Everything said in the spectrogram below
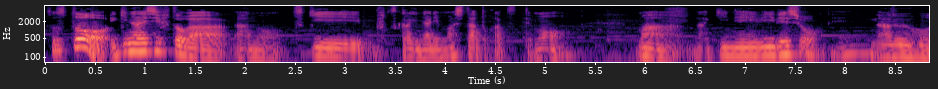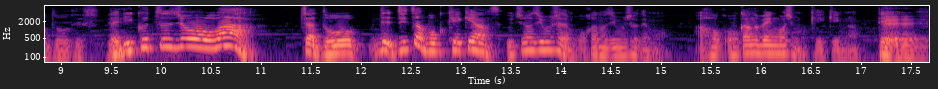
そうすると、いきなりシフトが、あの、月2日になりましたとかっつっても、まあ、泣き寝入りでしょうね。なるほどですで、ね。理屈上は、じゃあどう、で、実は僕経験あるんです。うちの事務所でも他の事務所でも、あ、ほ他の弁護士も経験があって、ええ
